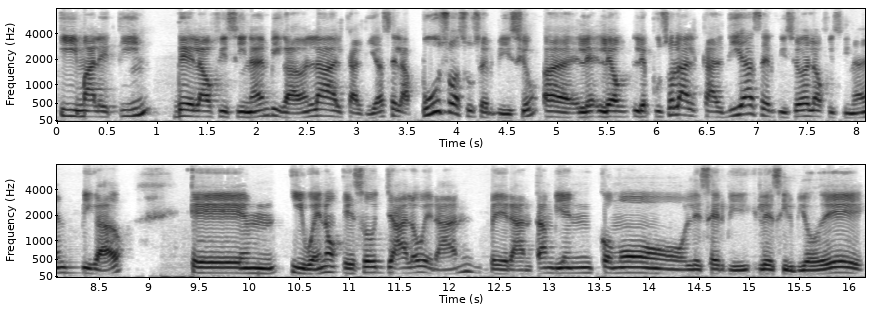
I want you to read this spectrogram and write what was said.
y maletín de la oficina de Envigado en la alcaldía se la puso a su servicio, eh, le, puso la alcaldía a servicio de la oficina de Envigado. Em, y bueno, eso ya lo verán, verán también cómo le, le sirvió de,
